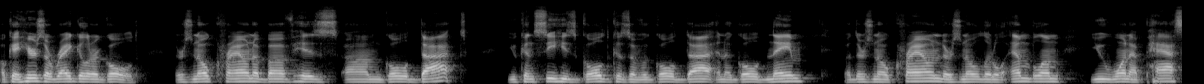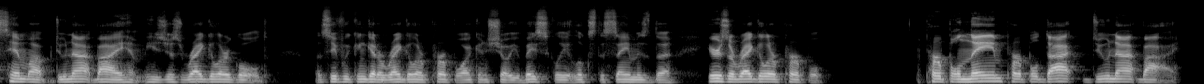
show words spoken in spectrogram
Okay, here's a regular gold. There's no crown above his um, gold dot. You can see he's gold because of a gold dot and a gold name, but there's no crown. There's no little emblem. You want to pass him up. Do not buy him. He's just regular gold. Let's see if we can get a regular purple. I can show you. Basically, it looks the same as the... Here's a regular purple. Purple name, purple dot. Do not buy.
